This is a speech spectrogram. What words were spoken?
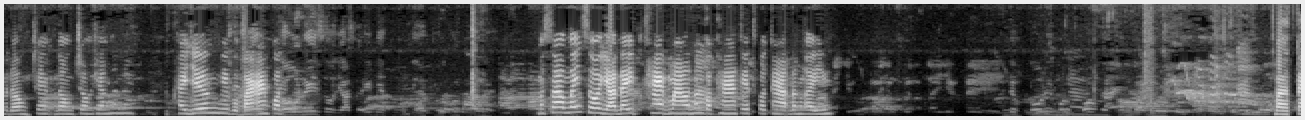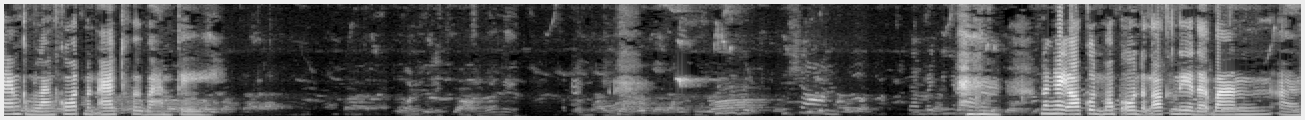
ម្ដងចេះម្ដងចុះចឹងណាហើយយើងវាពិបាកគាត់ម្សិលមិញសូយ៉ាដីខេតមកហ្នឹងគាត់ថាគេធ្វើការដឹងអីបើតាមកម្លាំងគាត់មិនអាចធ្វើបានទេ ហ្នឹងហើយអរគុណបងប្អូនទាំងអស់គ្នាដែលបានអាន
